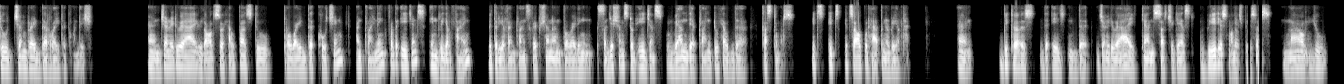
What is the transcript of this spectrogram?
to generate the right recommendation. And generative AI will also help us to provide the coaching and training for the agents in real time with real-time transcription and providing suggestions to the agents when they're trying to help the customers. It's it's it's all could happen in real time. And because the age the generative AI can search against various knowledge bases, now you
